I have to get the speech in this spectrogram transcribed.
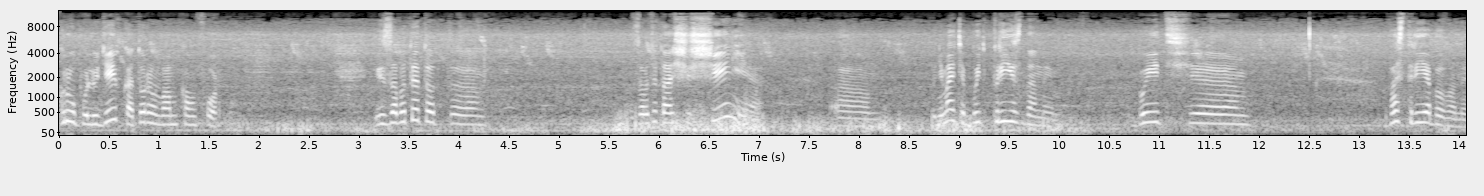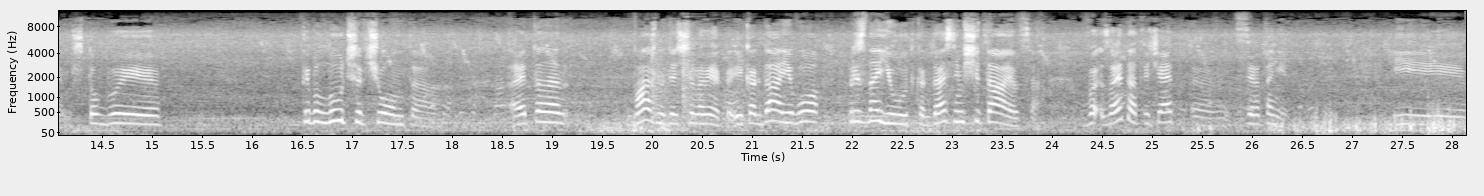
группу людей, в котором вам комфортно. И за вот этот, э, за вот это ощущение, э, понимаете, быть признанным, быть э, востребованным, чтобы ты был лучше в чем-то. Это важно для человека. И когда его признают, когда с ним считаются, за это отвечает серотонин. И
